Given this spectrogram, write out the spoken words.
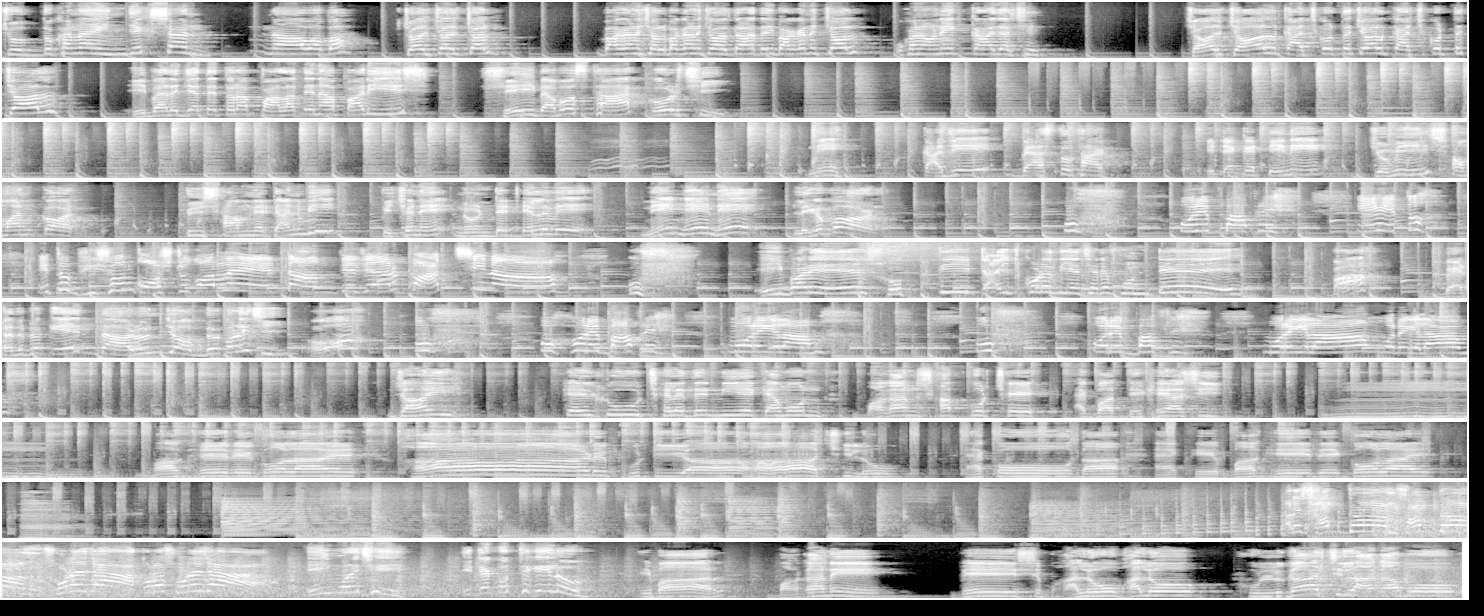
চোদ্দখানা ইঞ্জেকশন না বাবা। চল চল চল। বাগানে চল বাগানে চল তাড়াতাড়ি বাগানে চল। ওখানে অনেক কাজ আছে। চল চল কাজ করতে চল কাজ করতে চল। এবারে যাতে তোরা পালাতে না পারিস সেই ব্যবস্থা করছি। কাজে ব্যস্ত থাক। এটাকে টেনে জমি সমান কর। তুই সামনে টানবি পিছনে নন্টে ঠেলবে। নে নে নে লেগে পড়। উফ ওরে বাপরে এ তো এ তো ভীষণ কষ্টকর রে টানতে যে আর পাচ্ছি না। উফ এইবারে সত্যি টাইট করে দিয়েছে রে ফোনটে। বাহ ব্যাটা দুটোকে দারুণ জব্দ করেছি। ও ওরে বাপরে, মরে গেলাম। উফ, ওরে বাপরে, মরে গেলাম মরে গেলাম। যাই, কেলটু ছেলেদের নিয়ে কেমন বাগান সাফ করছে, একবার দেখে আসি। বাঘের গলায় হাড় ফুটিয়া ছিল। একদা এক বাঘের গলায় হ্যাঁ আরে সাবধান সাবধান। সরে যা তোরা সরে যা। এই মরেছি। এটা কোত্থেকে এলো? এবার বাগানে বেশ ভালো ভালো ফুল গাছ লাগাবো।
